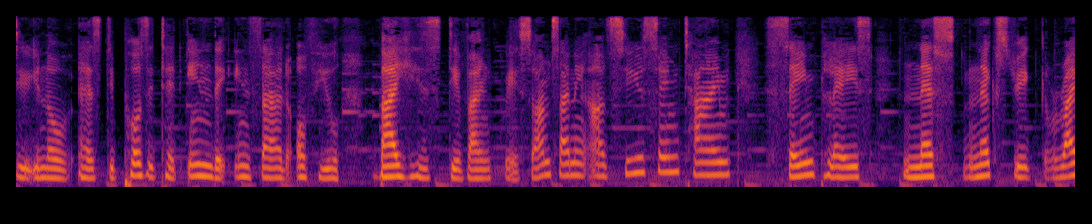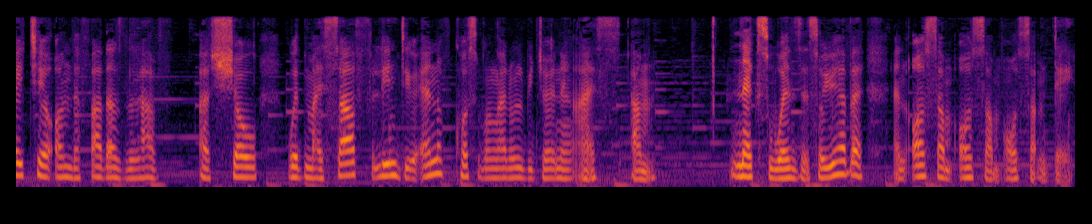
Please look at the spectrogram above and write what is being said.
you know has deposited in the inside of you by his divine grace so i'm signing out see you same time same place next next week right here on the Father's Love uh, show with myself, Lindy, and of course Bongani will be joining us um, next Wednesday. So you have a, an awesome, awesome, awesome day.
